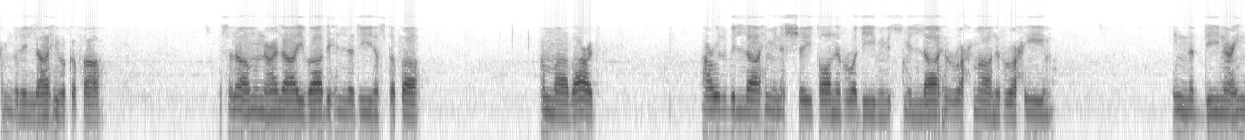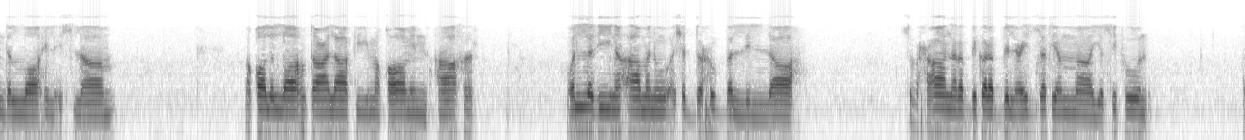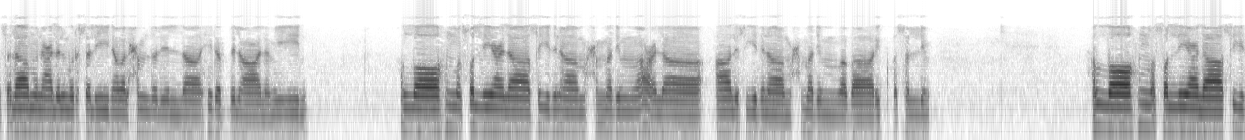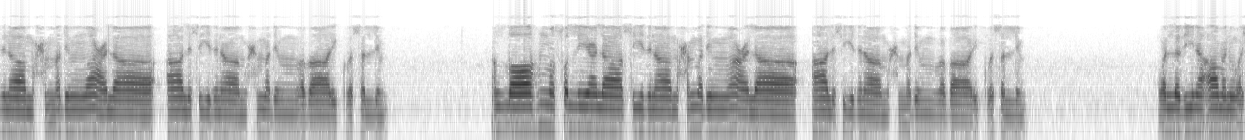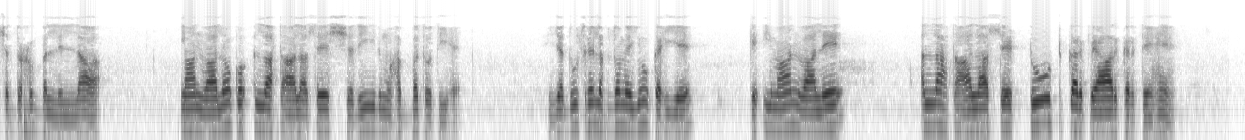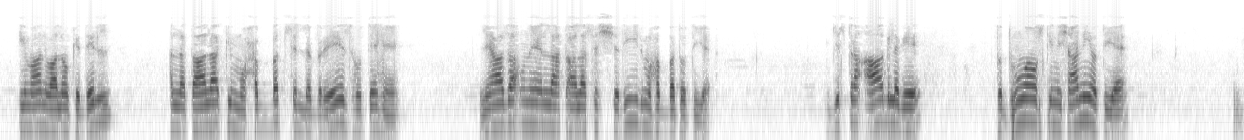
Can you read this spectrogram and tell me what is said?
الحمد لله وكفى. وسلام على عباده الذين اصطفى. أما بعد، أعوذ بالله من الشيطان الرجيم. بسم الله الرحمن الرحيم. إن الدين عند الله الإسلام. وقال الله تعالى في مقام آخر والذين آمنوا أشد حبا لله. سبحان ربك رب العزة أما يصفون. وسلام على المرسلين والحمد لله رب العالمين. اللهم صل على سيدنا محمد وعلى آل سيدنا محمد وبارك وسلم. اللهم صل على سيدنا محمد وعلى آل سيدنا محمد وبارك وسلم. اللهم صل على سيدنا محمد وعلى آل سيدنا محمد وبارك وسلم. والذين آمنوا أشد حبا لله. ایمان والوں کو اللہ تعالی سے شدید محبت ہوتی ہے۔ یا دوسرے لفظوں میں یوں کہیے کہ ایمان والے اللہ تعالی سے ٹوٹ کر پیار کرتے ہیں۔ ایمان والوں کے دل اللہ تعالی کی محبت سے لبریز ہوتے ہیں، لہذا انہیں اللہ تعالی سے شدید محبت ہوتی ہے۔ جس طرح آگ لگے تو دھواں اس کی نشانی ہوتی ہے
